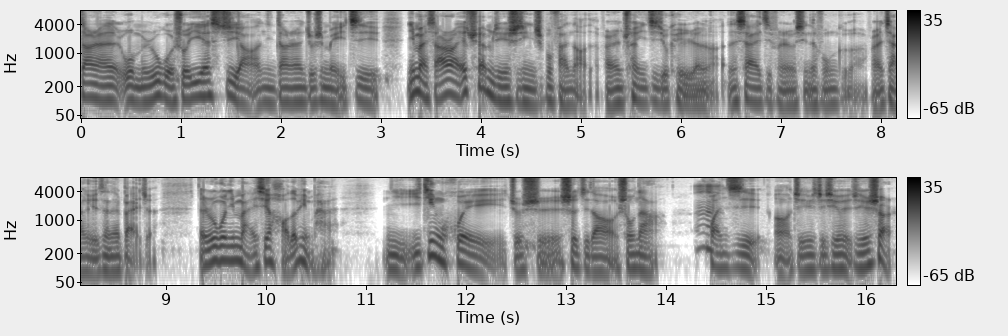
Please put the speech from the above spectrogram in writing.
当然，我们如果说 ESG 啊，你当然就是每一季你买 Sara HM 这些事情你是不烦恼的，反正穿一季就可以扔了。那下一季反正有新的风格，反正价格也在那摆着。但如果你买一些好的品牌，你一定会就是涉及到收纳、换季啊、这些这些这些事儿。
